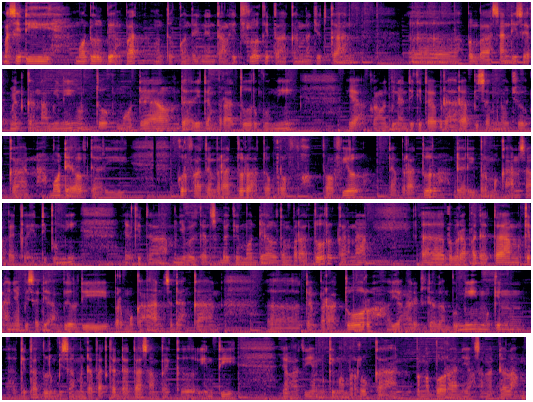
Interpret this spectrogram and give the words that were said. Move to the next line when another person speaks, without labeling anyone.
Masih di modul B4 untuk continental heat flow kita akan lanjutkan uh, pembahasan di segmen ke-6 ini untuk model dari temperatur bumi. Ya, kurang lebih nanti kita berharap bisa menunjukkan model dari kurva temperatur atau profil temperatur dari permukaan sampai ke inti bumi. Ya, kita menyebutkan sebagai model temperatur karena uh, beberapa data mungkin hanya bisa diambil di permukaan sedangkan uh, temperatur yang ada di dalam bumi mungkin uh, kita belum bisa mendapatkan data sampai ke inti yang artinya mungkin memerlukan pengeboran yang sangat dalam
